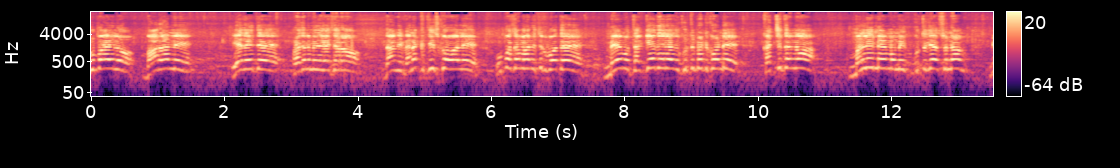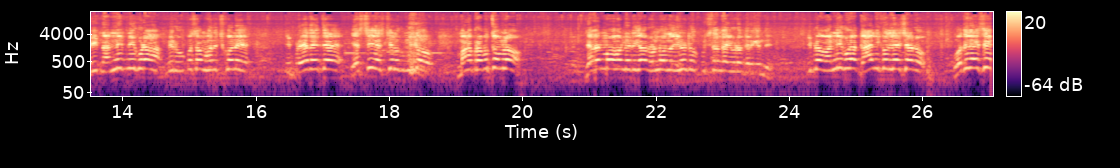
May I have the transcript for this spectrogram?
రూపాయలు భారాన్ని ఏదైతే ప్రజల మీద వేశారో దాన్ని వెనక్కి తీసుకోవాలి. ఉపసంహరించకపోతే మేము తగ్గేదే లేదు. గుర్తుపెట్టుకోండి. ఖచ్చితంగా మళ్ళీ మేము మీకు గుర్తు చేస్తున్నాం. వీటిని అన్నింటినీ కూడా మీరు ఉపసంహరించుకొని ఇప్పుడు ఏదైతే ఎస్సీ ఎస్టీలకు ముందు మన ప్రభుత్వంలో జగన్మోహన్ రెడ్డి గారు రెండు వందల యూనిట్లు ఉచితంగా ఇవ్వడం జరిగింది. ఇప్పుడు అవన్నీ కూడా గాలికి వదిలేశారు. వదిలేసి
